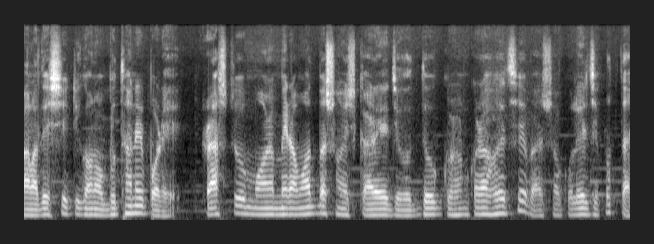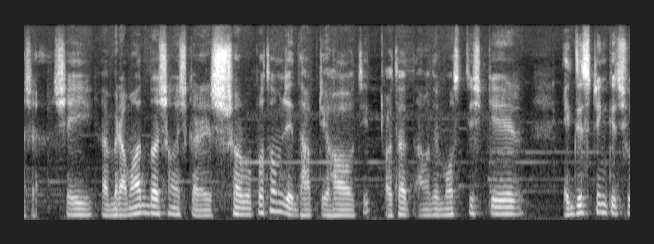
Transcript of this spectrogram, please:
বাংলাদেশে একটি গণ অভ্যুত্থানের পরে রাষ্ট্র মেরামত বা সংস্কারের যে উদ্যোগ গ্রহণ করা হয়েছে বা সকলের যে প্রত্যাশা, সেই মেরামত বা সংস্কারের সর্বপ্রথম যে ধাপটি হওয়া উচিত, অর্থাৎ আমাদের মস্তিষ্কের এক্সিস্টিং কিছু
